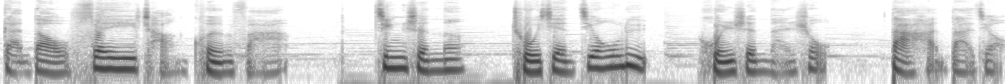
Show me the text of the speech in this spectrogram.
感到非常困乏，精神呢出现焦虑，浑身难受，大喊大叫。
